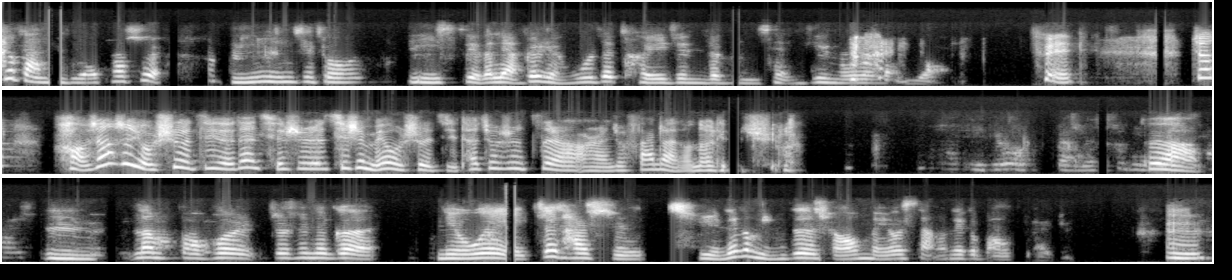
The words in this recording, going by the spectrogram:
就感觉它是冥冥之中。你写的两个人物在推着你的笔前进的那种感觉，对，就好像是有设计的，但其实其实没有设计，它就是自然而然就发展到那里去了。对啊，嗯，那包括就是那个牛卫最开始取那个名字的时候没有想到那个包袱来着，嗯，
